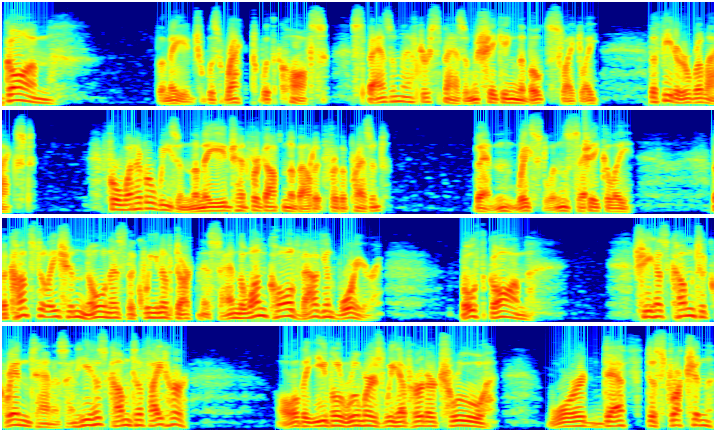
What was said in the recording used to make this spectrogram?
Gone! The mage was racked with coughs, spasm after spasm shaking the boat slightly. The feeder relaxed. For whatever reason, the mage had forgotten about it for the present. Then Raistlin said shakily, The constellation known as the Queen of Darkness and the one called Valiant Warrior. Both gone. She has come to Krynn, Tanis, and he has come to fight her. All the evil rumors we have heard are true. War, death, destruction.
